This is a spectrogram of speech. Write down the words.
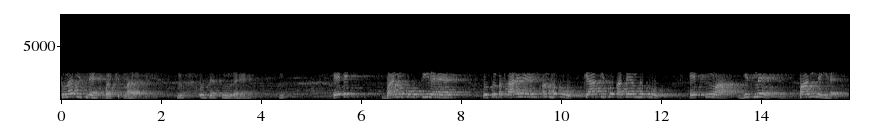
सुना किसने? परीक्षित महाराज जी ने। उनसे सुन रहे हैं। एक एक वाणियों को वो पी रहे हैं तो उसमें बतला रहे हैं अंधकूप। क्या किसको कहते हैं अंधकूप? एक कुआ जिसमें पानी नहीं है।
